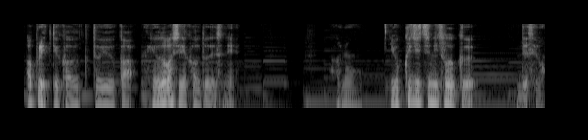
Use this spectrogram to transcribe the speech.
アプリって買うというか、ヨドバシで買うとですね、あの、翌日に届くんですよ。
